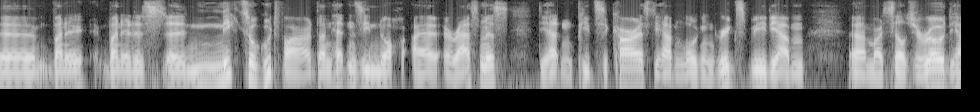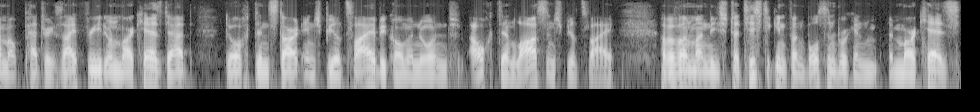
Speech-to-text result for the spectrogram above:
äh, wenn, er, wenn er das äh, nicht so gut war, dann hätten sie noch äh, Erasmus, die hatten Pete Sikaris, die haben Logan Grigsby, die haben äh, Marcel Giroud, die haben auch Patrick Seifried und Marquez, der hat doch den Start in Spiel 2 bekommen und auch den Loss in Spiel 2. Aber wenn man die Statistiken von Bolsenbrook und Marquez,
